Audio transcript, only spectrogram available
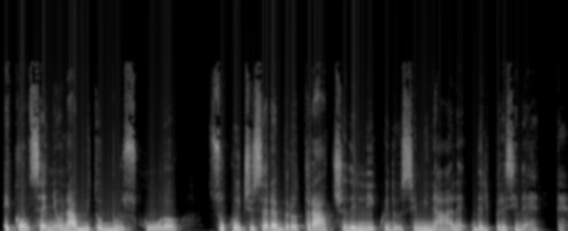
e consegna un abito blu scuro su cui ci sarebbero tracce del liquido seminale del presidente.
